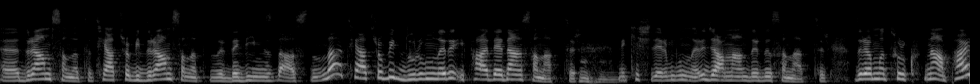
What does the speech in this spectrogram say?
e, dram sanatı, tiyatro bir dram sanatıdır dediğimizde aslında tiyatro bir durumları ifade eden sanattır. Hı kişilerin bunları canlandırdığı sanattır. Dramaturg ne yapar?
